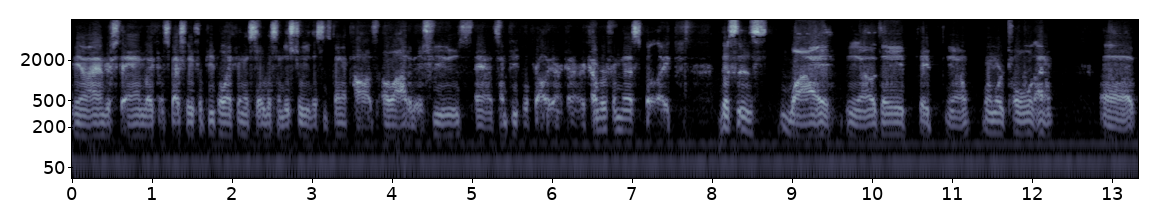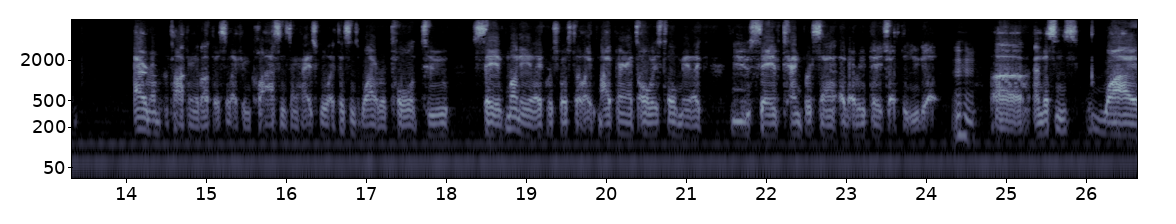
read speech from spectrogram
you know, I understand like especially for people like in the service industry, this is going to cause a lot of issues, and some people probably aren't going to recover from this. But like, this is why you know they they you know when we're told I don't. Uh, I remember talking about this like in classes in high school. Like this is why we're told to save money. Like we're supposed to like my parents always told me like you save ten percent of every paycheck that you get. Mhm. Uh, and this is why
